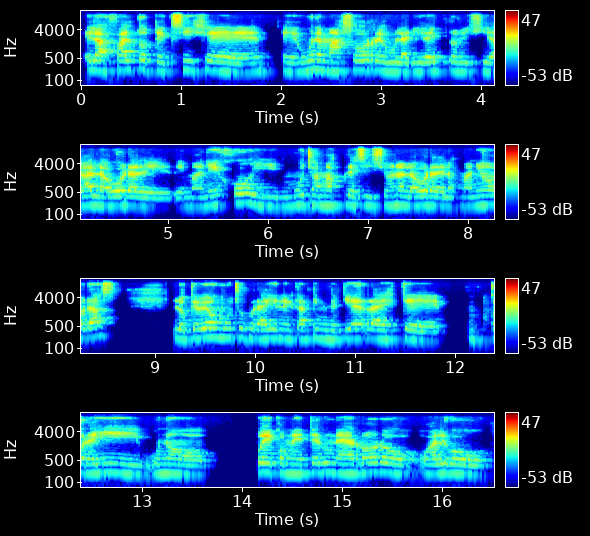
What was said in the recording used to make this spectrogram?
el asfalto te exige eh, una mayor regularidad y prolijidad a la hora de, manejo y mucha más precisión a la hora de las maniobras. Lo que veo mucho por ahí en el karting de tierra es que por ahí uno puede cometer un error o, o algo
